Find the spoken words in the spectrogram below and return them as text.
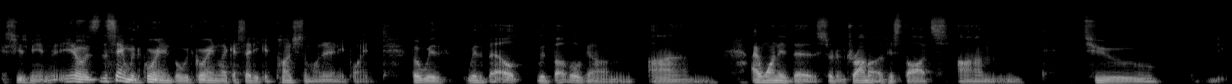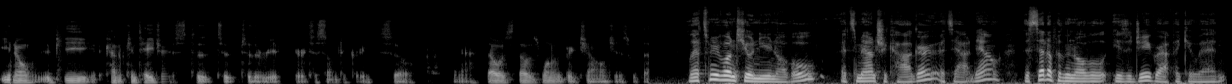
excuse me and you know it's the same with Gurion, but with Gurion, like I said he could punch someone at any point but with with Belt with Bubblegum um I wanted the sort of drama of his thoughts um to you know be kind of contagious to, to to the reader to some degree so yeah that was that was one of the big challenges with that Let's move on to your new novel. It's Mount Chicago. It's out now. The setup of the novel is a geographic event,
